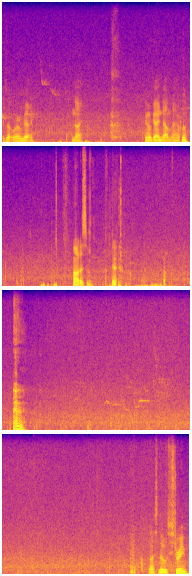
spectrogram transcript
is that where I'm going? No. I think I'm going down there oh there's a yeah nice little stream.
